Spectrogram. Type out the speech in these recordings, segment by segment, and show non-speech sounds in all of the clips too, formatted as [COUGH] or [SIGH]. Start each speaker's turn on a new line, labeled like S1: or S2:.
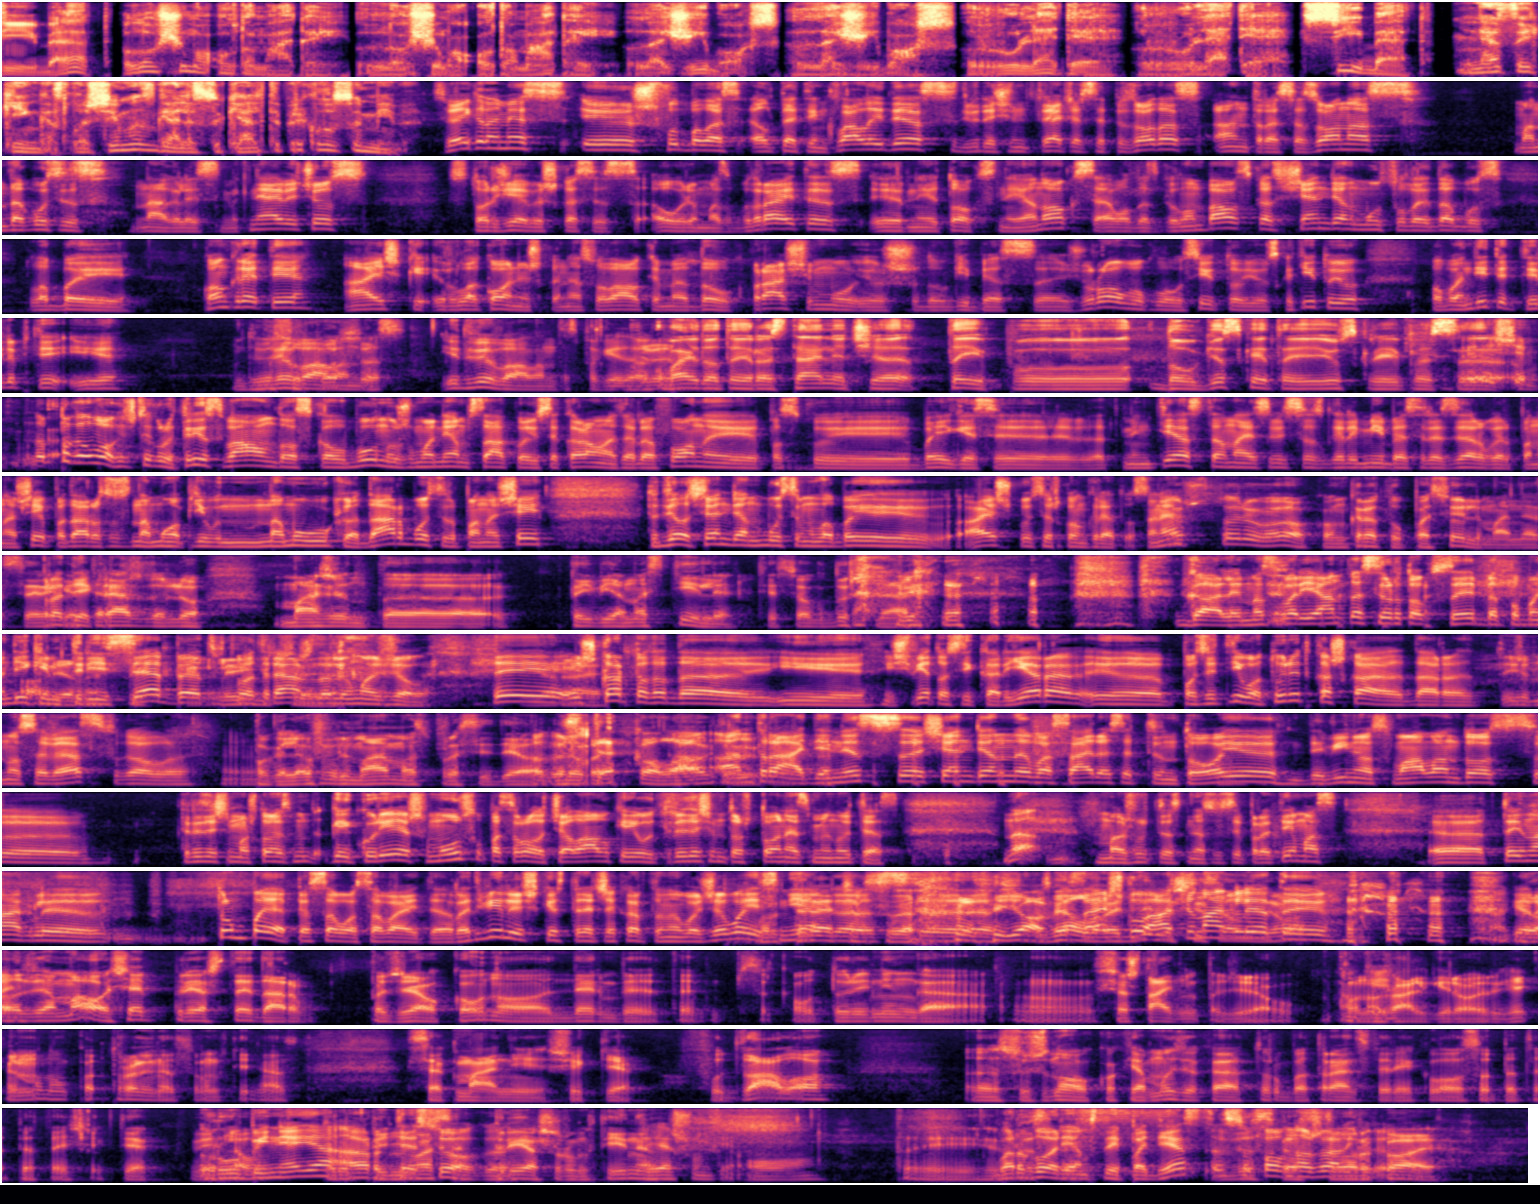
S1: Sybet - lošimo automatai, lošimo automatai, lažybos, lažybos, ruletė, ruletė. Sybet.
S2: Nesaikingas lošimas gali sukelti priklausomybę.
S3: Sveikinamės iš futbolas LT tinklalaidės, 23 epizodas, antras sezonas, mandagusis Naglis Miknevičius, storžieviškasis Aurimas Budraitis ir nei toks, nei anoks, Evaldas Galumbauskas. Šiandien mūsų laida bus labai konkreti, aiški ir lakoniška, nes sulaukėme daug prašymų iš daugybės žiūrovų, klausytojų, skaitytojų pabandyti tilpti į
S4: Dvi
S3: dvi valandas. Į dvi valandas pageidauju.
S5: Vaidotai Rastenė čia taip uh, daugiskaitai jūs kreipiasi.
S3: Šiaip, nu, pagalvok, iš tikrųjų, 3 valandos kalbų, nu, žmonėms sako, įsikrauna telefonai, paskui baigėsi atminties tenais visas galimybės rezervai ir panašiai, padaro sus namų, apjų, namų ūkio darbus ir panašiai. Todėl šiandien būsim labai aiškus ir konkretus, ne?
S4: Aš turiu va, konkretų pasiūlymą, nes reikia trečdaliu mažinti tai vieną stylį, tiesiog dušnelį. [LAUGHS]
S3: Galimas variantas ir toksai, bet pabandykim
S4: vienas
S3: tryse, bet po trečdalių mažiau. Tai [LAUGHS]
S4: Gerai.
S3: iš karto tada į, iš vietos į karjerą. e, Pozityvo turit kažką dar nuo savęs, gal
S4: Pagaliau filmavimas prasidėjo.
S3: Pagaliau.
S4: teko laukti.
S3: Antradienis šiandien vasario 7, 9 valandos. E, 38 minutės. Kai kurie iš mūsų pasirodo, čia laukia jau 38 minutės. Na, mažutis nesusipratimas. E, tai Nagli, trumpai apie savo savaitę. Radviliškis trečią kartą nuvažiavai, sniegas. e,
S4: Jo, vėl
S3: Aišku, ačiū Nagli, tai... Na,
S4: Gal
S3: gerai.
S4: žiema, o šiaip prieš tai dar pažiūrėjau Kauno derbį, tai sakau, turiningą uh, šeštadienį pažiūrėjau Kauno
S3: Okay.
S4: Žalgirio ir Hekelmanų kontrolinės rungtynės, sekmanį šiek tiek futzalo, sužinojau, kokią muziką turbo transferiai klauso, bet apie tai šiek tiek. vėliau.
S3: Rūbinėje ar tiesiog?
S4: Prieš rungtynę.
S3: Prieš rungtynę. O.
S4: Tai
S3: Vargu, ar jiems tai padės, tas su Kauno Žalgiriu?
